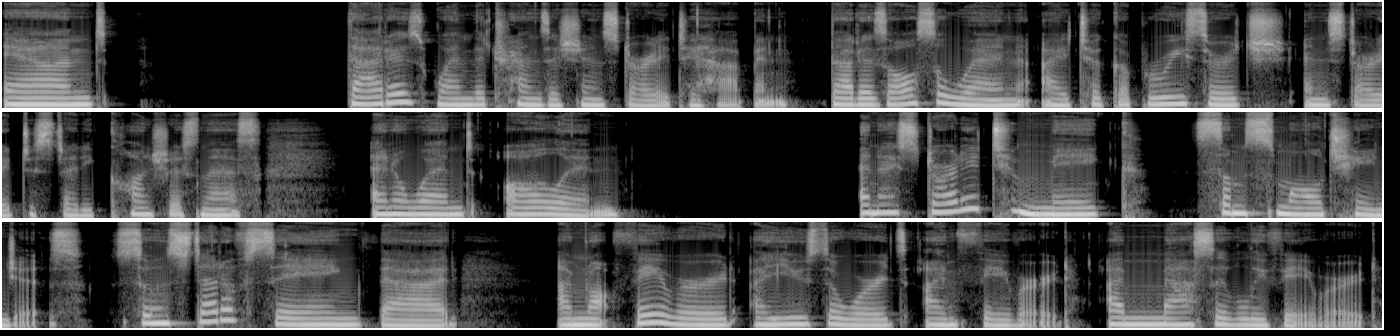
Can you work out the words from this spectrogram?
And that is when the transition started to happen. That is also when I took up research and started to study consciousness and went all in. And I started to make some small changes. So instead of saying that I'm not favored, I use the words I'm favored. I'm massively favored.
